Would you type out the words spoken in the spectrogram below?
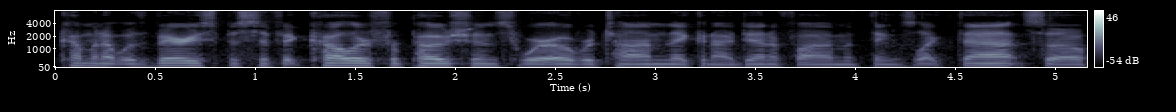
coming up with very specific colors for potions, where over time they can identify them and things like that. So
